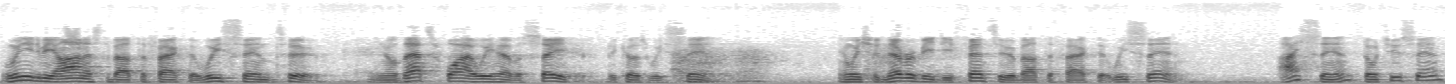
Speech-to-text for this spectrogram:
We need to be honest about the fact that we sin too. You know, that's why we have a Savior, because we sin. And we should never be defensive about the fact that we sin. I sin. Don't you sin?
